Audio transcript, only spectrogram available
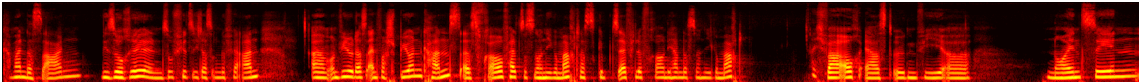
kann man das sagen? Wie so Rillen, so fühlt sich das ungefähr an. Ähm, und wie du das einfach spüren kannst als Frau, falls du es noch nie gemacht hast, gibt sehr viele Frauen, die haben das noch nie gemacht. Ich war auch erst irgendwie äh, 19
